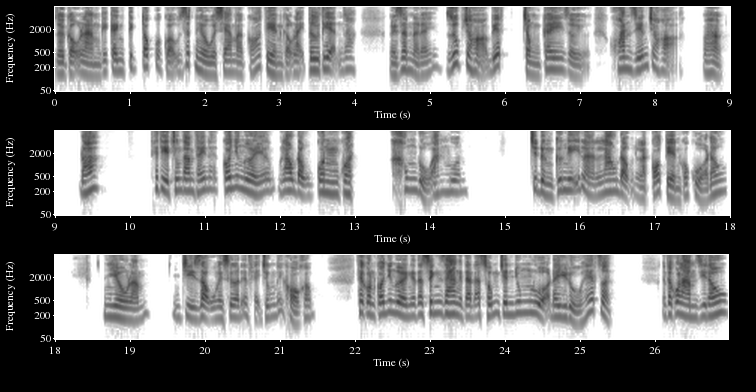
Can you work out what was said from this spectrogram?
rồi cậu làm cái kênh tiktok của cậu, rất nhiều người xem mà có tiền cậu lại từ thiện ra. Người dân ở đấy giúp cho họ biết trồng cây rồi khoan giếng cho họ. Và đó, thế thì chúng ta thấy có những người lao động quần quật, không đủ ăn luôn. Chứ đừng cứ nghĩ là lao động là có tiền có của đâu. Nhiều lắm, chị dậu ngày xưa đấy, phải chúng thấy khổ không? Thế còn có những người người ta sinh ra, người ta đã sống trên nhung lụa đầy đủ hết rồi. Người ta có làm gì đâu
